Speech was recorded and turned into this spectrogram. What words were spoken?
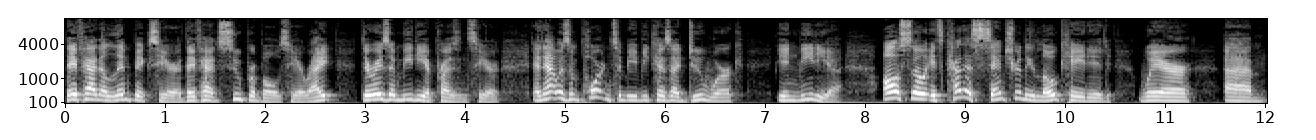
They've had Olympics here, they've had Super Bowls here, right? There is a media presence here. And that was important to me because I do work in media. Also, it's kind of centrally located where um,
